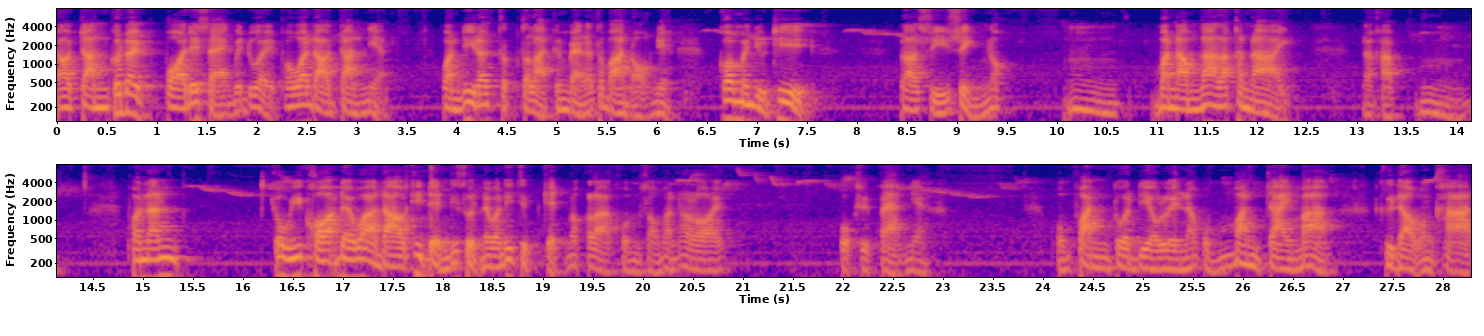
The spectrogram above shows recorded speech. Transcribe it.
ดาวจันทร์ก็ได้พลอยได้แสงไปด้วย เพราะว่าดาวจันทร์เนี่ยวันที่รัฐตลาดกินแบ่งรัฐบาลออกเนี่ย ก็มาอยู่ที่ราศีสิงห์เนาะอืมมานำหน้าลัคนาอีกนะครับ อืม เพราะฉะนั้นก็วิเคราะห์ได้ว่าดาวที่เด่นที่สุดในวันที่ 17 มกราคม 2568 เนี่ย ผมฟันตัวเดียวเลยนะ ผมมั่นใจมาก คือดาวอังคาร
